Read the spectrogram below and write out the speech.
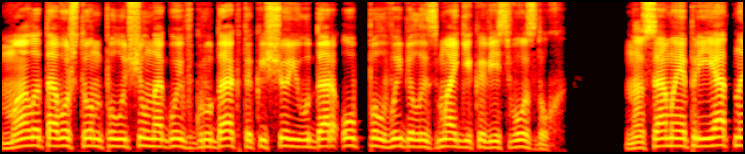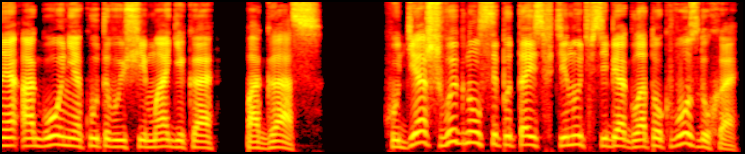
Мало того, что он получил ногой в грудак, так еще и удар об пол выбил из магика весь воздух. Но самое приятное — огонь, окутывающий магика, погас. Худяш выгнулся, пытаясь втянуть в себя глоток воздуха,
